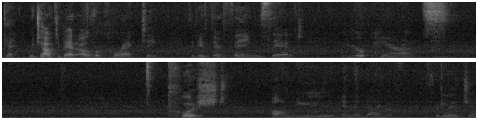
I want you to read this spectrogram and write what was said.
Okay, we talked about overcorrecting, that if there are things that your parents pushed on you in the name of religion,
